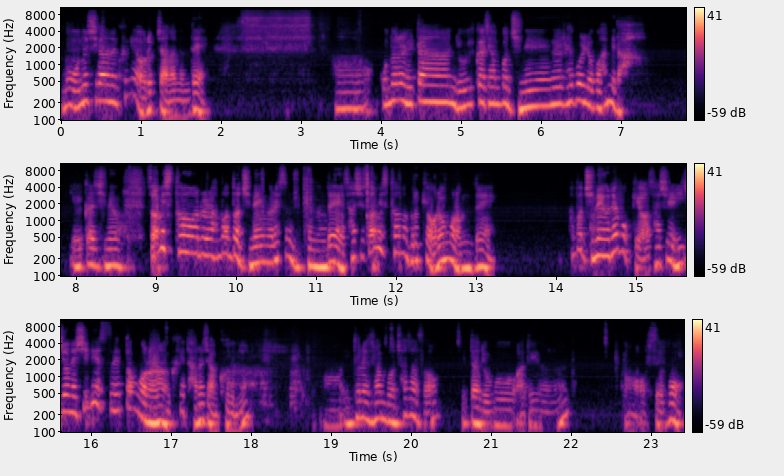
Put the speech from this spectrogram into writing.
뭐 오늘 시간은 크게 어렵지 않았는데 어, 오늘은 일단 여기까지 한번 진행을 해보려고 합니다. 여기까지 진행, 서비스터를 한 번 더 진행을 했으면 좋겠는데, 사실 서비스터는 그렇게 어려운 건 없는데, 한번 진행을 해볼게요. 사실 이전에 CDS 했던 거랑 크게 다르지 않거든요. 어, 인터넷을 한번 찾아서, 일단 요거 아두이노는 어, 없애고,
